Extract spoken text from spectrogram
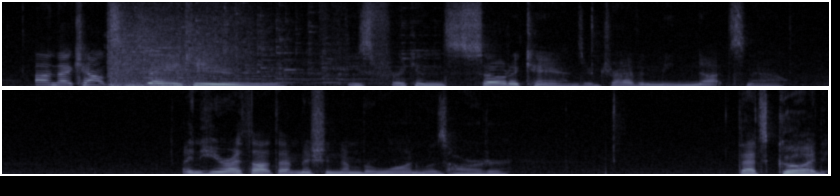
and that counts. Thank you. These freaking soda cans are driving me nuts now. And here I thought that mission number one was harder. That's good.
